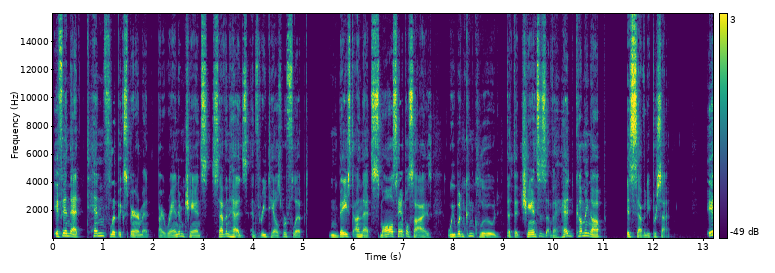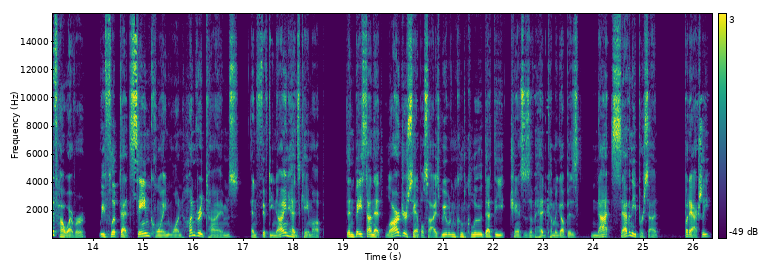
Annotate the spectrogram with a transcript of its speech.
If in that 10 flip experiment, by random chance, seven heads and three tails were flipped, and based on that small sample size, we would conclude that the chances of a head coming up is 70%. If, however, we flip that same coin 100 times and 59 heads came up, then based on that larger sample size, we would conclude that the chances of a head coming up is not 70%, but actually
